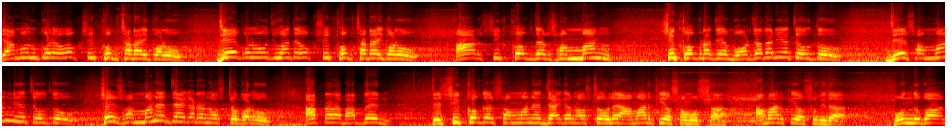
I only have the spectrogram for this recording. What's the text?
যেমন করে হোক শিক্ষক ছাঁটাই করো, যে কোনো অজুহাতে হোক শিক্ষক ছাঁটাই করো। আর শিক্ষকদের সম্মান, শিক্ষকরা যে মর্যাদা নিয়ে চলতো, যে সম্মান নিয়ে চলতো, সেই সম্মানের জায়গাটা নষ্ট করো। আপনারা ভাববেন যে শিক্ষকের সম্মানের জায়গা নষ্ট হলে আমার কী সমস্যা, আমার কি অসুবিধা? বন্ধুগণ,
